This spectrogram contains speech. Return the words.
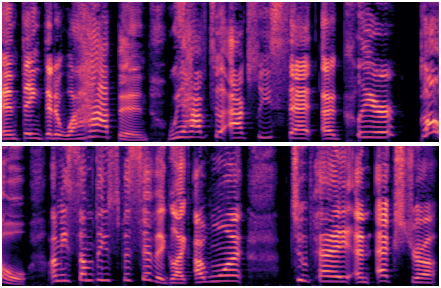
and think that it will happen. We have to actually set a clear goal. I mean, something specific. Like, I want to pay an extra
